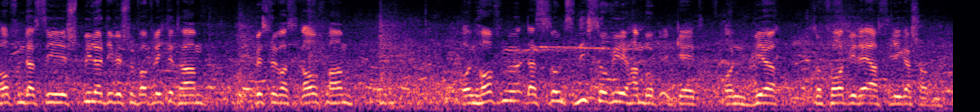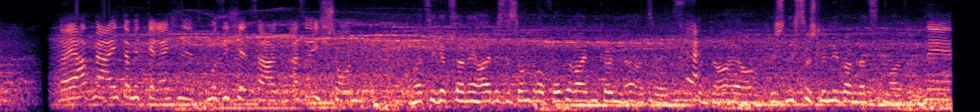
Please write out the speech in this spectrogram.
hoffen, dass die Spieler, die wir schon verpflichtet haben, ein bisschen was drauf haben. Und hoffen, dass es uns nicht so wie Hamburg entgeht und wir sofort wieder erste Liga schaffen. Naja, hat mir eigentlich damit gerechnet, muss ich jetzt sagen. Also ich schon. Man hat sich jetzt eine halbe Saison darauf vorbereiten können. Ne? Also von daher ist nicht so schlimm wie beim letzten Mal. Nee,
